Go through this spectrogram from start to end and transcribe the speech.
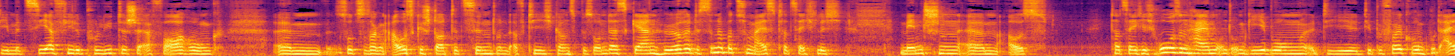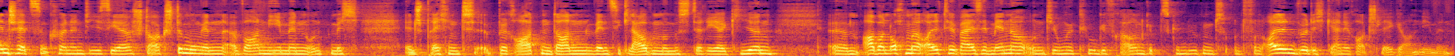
die mit sehr viel politischer Erfahrung ähm, sozusagen ausgestattet sind und auf die ich ganz besonders gern höre. Das sind aber zumeist tatsächlich Menschen ähm, aus tatsächlich Rosenheim und Umgebung, die die Bevölkerung gut einschätzen können, die sehr stark Stimmungen wahrnehmen und mich entsprechend beraten dann, wenn sie glauben, man müsste reagieren. Ähm, aber nochmal alte, weise Männer und junge, kluge Frauen gibt es genügend und von allen würde ich gerne Ratschläge annehmen.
